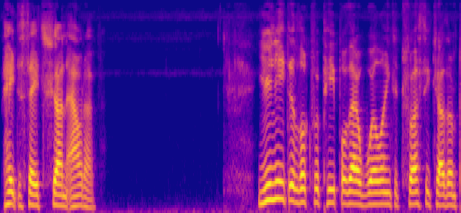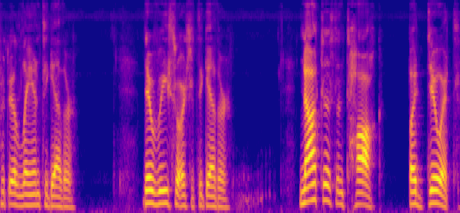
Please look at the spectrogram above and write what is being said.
hate to say shun out of. You need to look for people that are willing to trust each other and put their land together, their resources together. Not just in talk, but do it.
